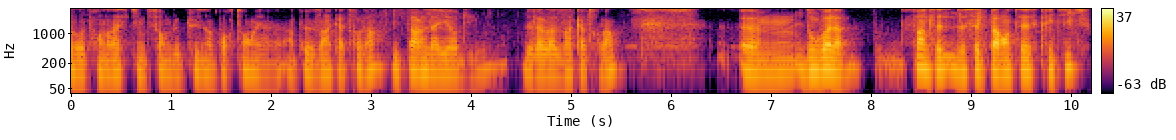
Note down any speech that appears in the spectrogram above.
je reprendrai ce qui me semble le plus important, un peu 20-80. Il parle d'ailleurs de la loi de 20-80. Euh, donc voilà, fin de, cette parenthèse critique.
